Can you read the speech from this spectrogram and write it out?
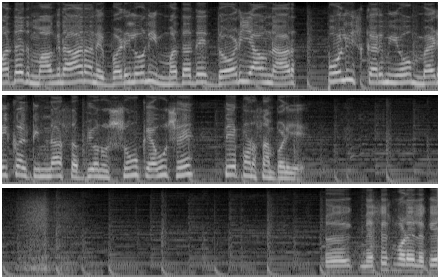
મદદ માંગનાર અને વડીલોની મદદે દોડી આવનાર પોલીસ કર્મીઓ, મેડિકલ ટીમના સભ્યોનું શું કહેવું છે તે પણ સાંભળીએ. એક મેસેજ મળેલો કે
